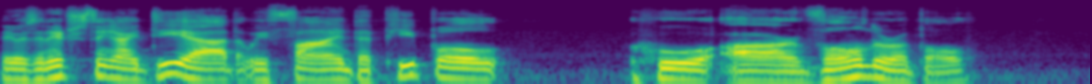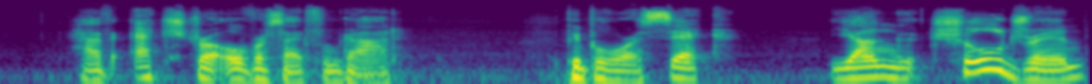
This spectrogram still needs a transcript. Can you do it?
there is an interesting idea that we find that people who are vulnerable have extra oversight from God. People who are sick, young children,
